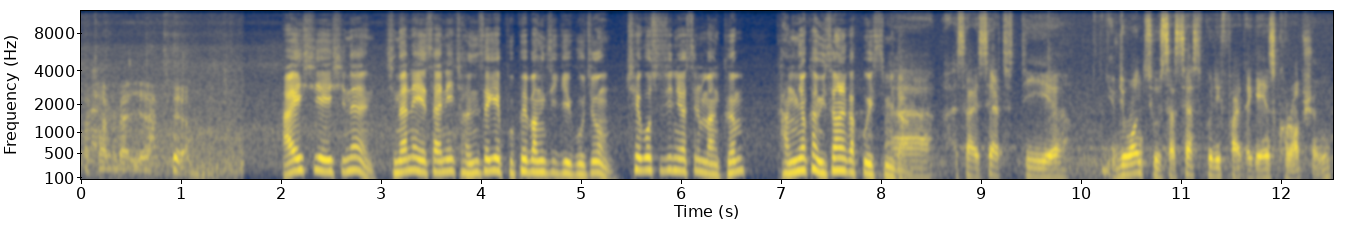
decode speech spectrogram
I can't imagine. Yeah, yeah. ICAC는 지난해 예산이 전 세계 부패 방지 기구 중 최고 수준이었을 만큼 강력한 위상을 갖고 있습니다. Uh, uh, if you want to successfully fight against corruption,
